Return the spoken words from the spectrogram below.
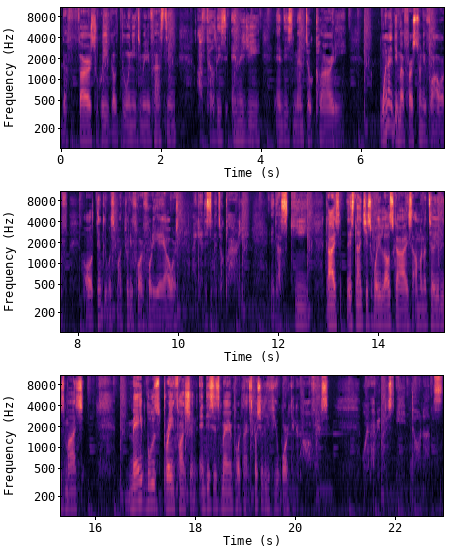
the first week of doing intermittent fasting, I felt this energy and this mental clarity. When I did my first 24 hours, or I think it was my 24 48 hours, I get this mental clarity. And that's key. Guys, it's not just weight loss, guys. I'm gonna tell you this much may boost brain function, and this is very important, especially if you work in an office where everybody's eating donuts.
